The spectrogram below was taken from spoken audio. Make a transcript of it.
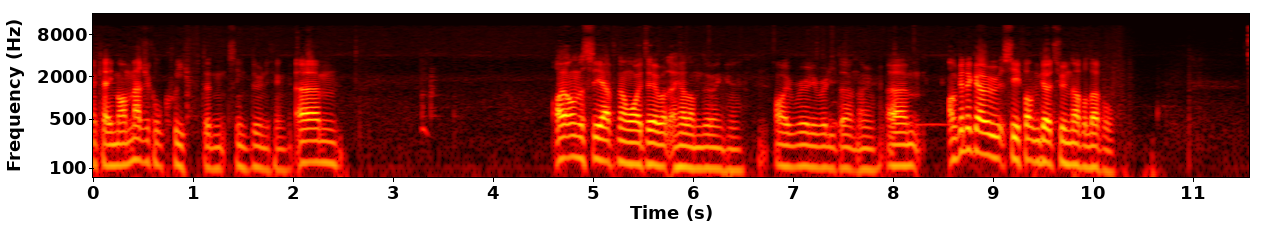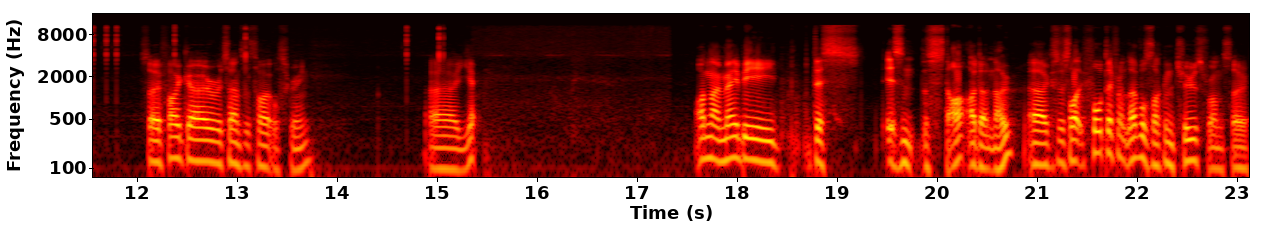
Okay, my magical queef didn't seem to do anything. Um, I honestly have no idea what the hell I'm doing here. I really, really don't know. Um, I'm gonna go see if I can go to another level. So if I go return to the title screen, uh, yep. I don't know, maybe this isn't the start, I don't know. Because uh, there's like four different levels I can choose from, so...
